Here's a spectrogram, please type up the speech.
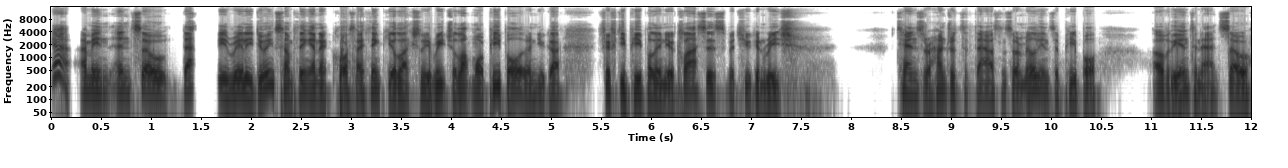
Yeah, I mean, and so that be really doing something. And of course, I think you'll actually reach a lot more people. And you got 50 people in your classes, but you can reach tens or hundreds of thousands or millions of people over the internet. So,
